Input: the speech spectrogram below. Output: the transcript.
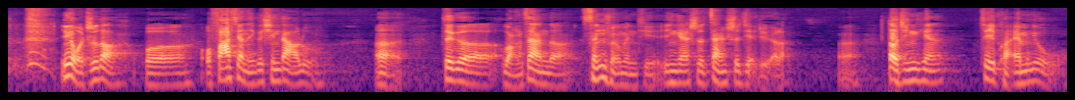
因为我知道，我我发现了一个新大陆，呃，这个网站的生存问题应该是暂时解决了，呃，到今天这款 M 六五，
